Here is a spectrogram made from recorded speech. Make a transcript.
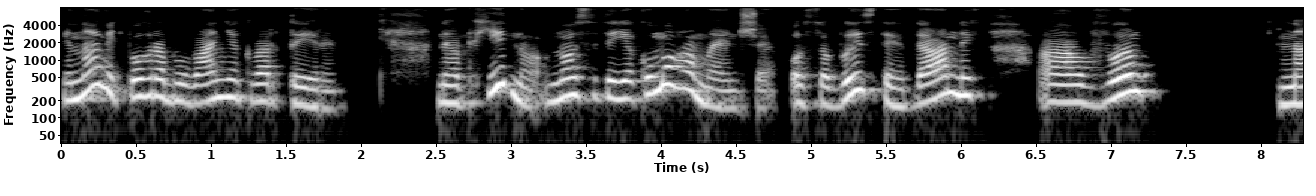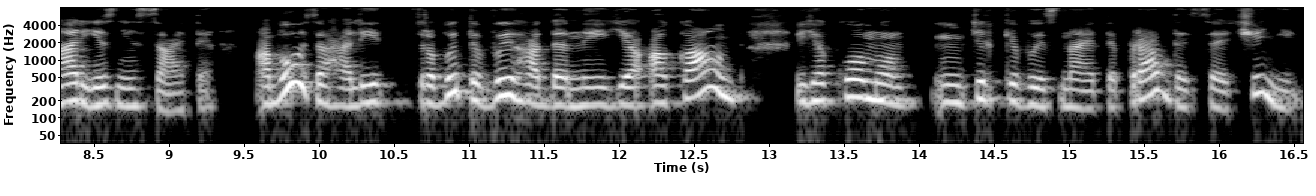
і навіть пограбування квартири. Необхідно вносити якомога менше особистих даних в на різні сайти. Або взагалі зробити вигаданий аккаунт, в якому тільки ви знаєте, правда це чи ні.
